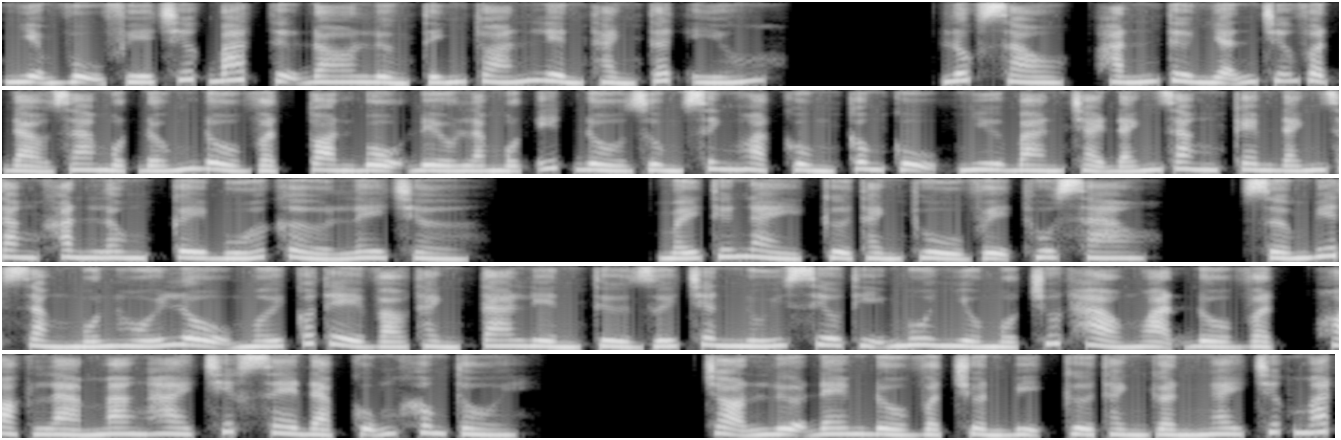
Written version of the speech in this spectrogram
nhiệm vụ phía trước bát tự đo lường tính toán liền thành tất yếu. Lúc sau, hắn từ nhẫn chữ vật đảo ra một đống đồ vật toàn bộ đều là một ít đồ dùng sinh hoạt cùng công cụ như bàn chải đánh răng kem đánh răng khăn lông, cây búa cờ lê chờ. Mấy thứ này cử thành thủ vệ thu sao. Sớm biết rằng muốn hối lộ mới có thể vào thành ta liền từ dưới chân núi siêu thị mua nhiều một chút hảo ngoạn đồ vật hoặc là mang hai chiếc xe đạp cũng không tồi. Chọn lựa đem đồ vật chuẩn bị cửa thành gần ngay trước mắt,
